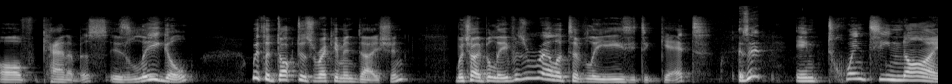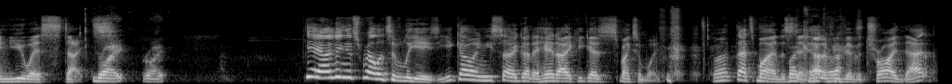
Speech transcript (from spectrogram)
of cannabis is legal with a doctor's recommendation, which I believe is relatively easy to get Is it? in 29 US states. Right. Right. Yeah, I think it's relatively easy. You go and you say, I got a headache, he goes, smoke some weed. right? That's my understanding. I don't know if you've ever tried that.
